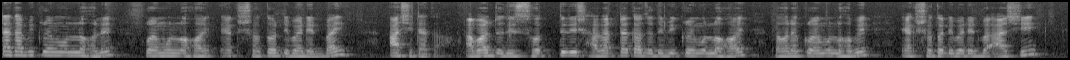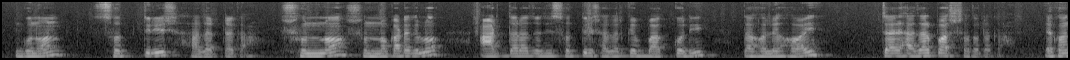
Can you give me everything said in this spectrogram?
টাকা বিক্রয় মূল্য হলে ক্রয় মূল্য হয় একশত ডিভাইডেড বাই আশি টাকা। আবার যদি ছত্রিশ হাজার টাকা যদি বিক্রয় মূল্য হয়, তাহলে ক্রয় মূল্য হবে একশত ডিভাইডেড বাই আশি গুণন ছত্রিশ হাজার টাকা। শূন্য শূন্য কাটা গেল আট দ্বারা যদি ছত্রিশ হাজারকে ভাগ করি, তাহলে হয় চার হাজার পাঁচশত টাকা। এখন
